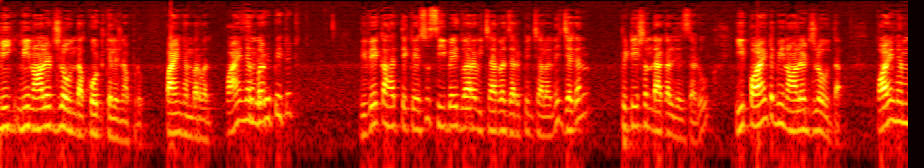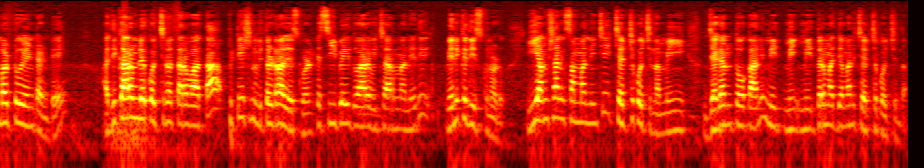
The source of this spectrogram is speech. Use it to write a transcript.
మీ మీ నాలెడ్జ్లో ఉందా కోర్టుకు వెళ్ళినప్పుడు? Point number one point number Viveka హత్య కేసు సిబిఐ ద్వారా విచారణ జరిపించాలని జగన్ పిటిషన్ దాఖలు చేశాడు. ఈ పాయింట్ మీ నాలెడ్జ్లో ఉందా? పాయింట్ నెంబర్ టూ ఏంటంటే అధికారంలోకి వచ్చిన తర్వాత పిటిషన్ విత్డ్రా చేసుకున్నాడు. అంటే సిబిఐ ద్వారా విచారణ అనేది వెనక్కి తీసుకున్నాడు. ఈ అంశానికి సంబంధించి చర్చకు వచ్చిందా మీ జగన్తో కానీ మీ మీ- మీ ఇద్దరి మధ్య చర్చకు వచ్చిందా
